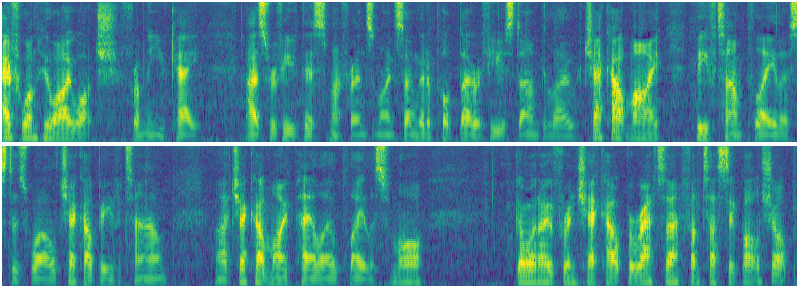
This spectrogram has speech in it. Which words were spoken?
everyone who I watch from the UK has reviewed this, my friends of mine. So I'm going to put their reviews down below. Check out my Beavertown playlist as well. Check out Beavertown. Uh, check out my Pale Ale playlist for more. Go on over and check out Birretta, fantastic bottle shop.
